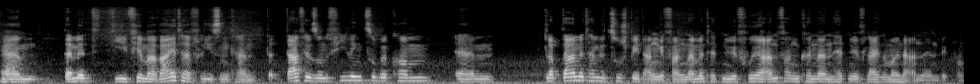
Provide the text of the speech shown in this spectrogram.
ja. ähm, damit die Firma weiterfließen kann. Dafür so ein Feeling zu bekommen, ähm, ich glaube, damit haben wir zu spät angefangen. Damit hätten wir früher anfangen können, dann hätten wir vielleicht nochmal eine andere Entwicklung.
